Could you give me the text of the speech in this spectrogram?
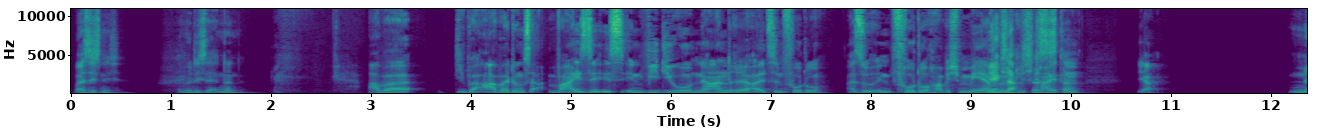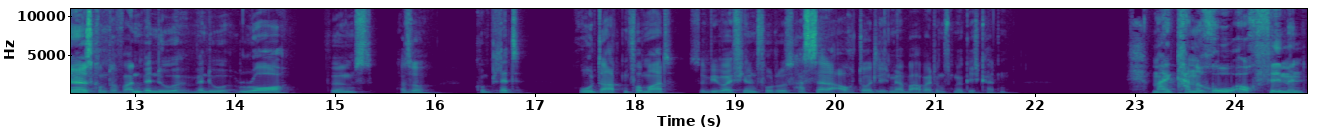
Weiß ich nicht. Dann würde ich es ändern. Aber die Bearbeitungsweise ist in Video eine andere als in Foto. Also in Foto habe ich mehr Ja, klar, Möglichkeiten. Ja. Nö, es kommt drauf an, wenn du, wenn du RAW filmst, also komplett Rohdatenformat, so wie bei vielen Fotos, hast du da auch deutlich mehr Bearbeitungsmöglichkeiten. Man kann roh auch filmen.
